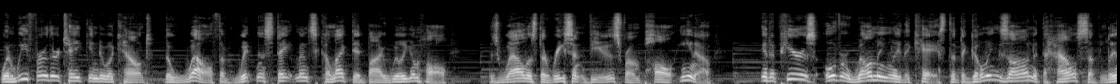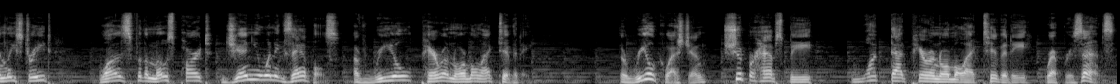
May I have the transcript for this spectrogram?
When we further take into account the wealth of witness statements collected by William Hall as well as the recent views from Paul Eno, it appears overwhelmingly the case that the goings-on at the house of Lindley Street was for the most part genuine examples of real paranormal activity. The real question should perhaps be what that paranormal activity represents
